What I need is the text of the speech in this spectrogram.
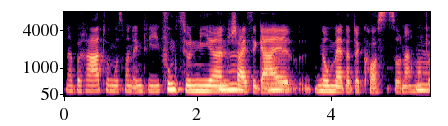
einer Beratung muss man irgendwie funktionieren, mhm. scheißegal, mhm. no matter the cost, so nach Motto.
